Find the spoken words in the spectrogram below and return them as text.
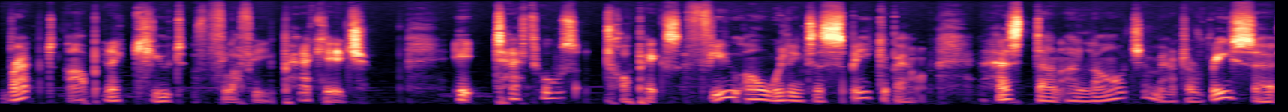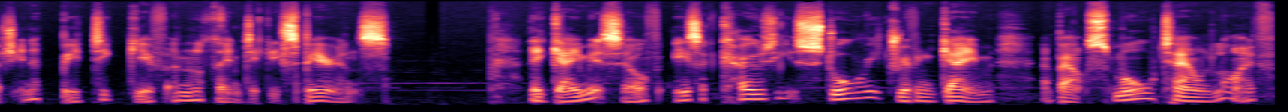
wrapped up in a cute, fluffy package. It tackles topics few are willing to speak about and has done a large amount of research in a bid to give an authentic experience. The game itself is a cozy, story driven game about small town life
